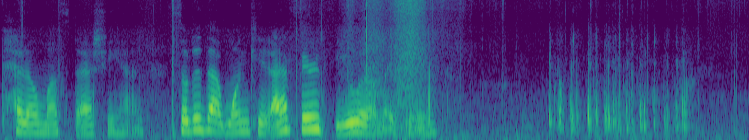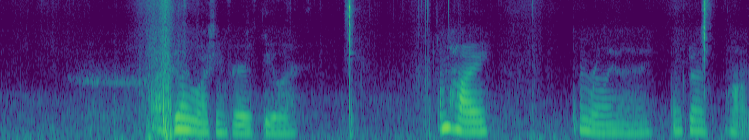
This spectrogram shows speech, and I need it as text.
pedo mustache he had. So did that one kid. I have Ferris Bueller on my team. I feel like watching Ferris Bueller. I'm high. I'm really high. I'm gonna on,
